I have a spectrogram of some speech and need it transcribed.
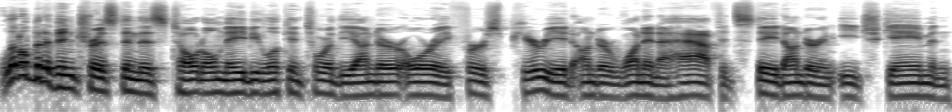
little bit of interest in this total, maybe looking toward the under or a first period under one and a half. It stayed under in each game, and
